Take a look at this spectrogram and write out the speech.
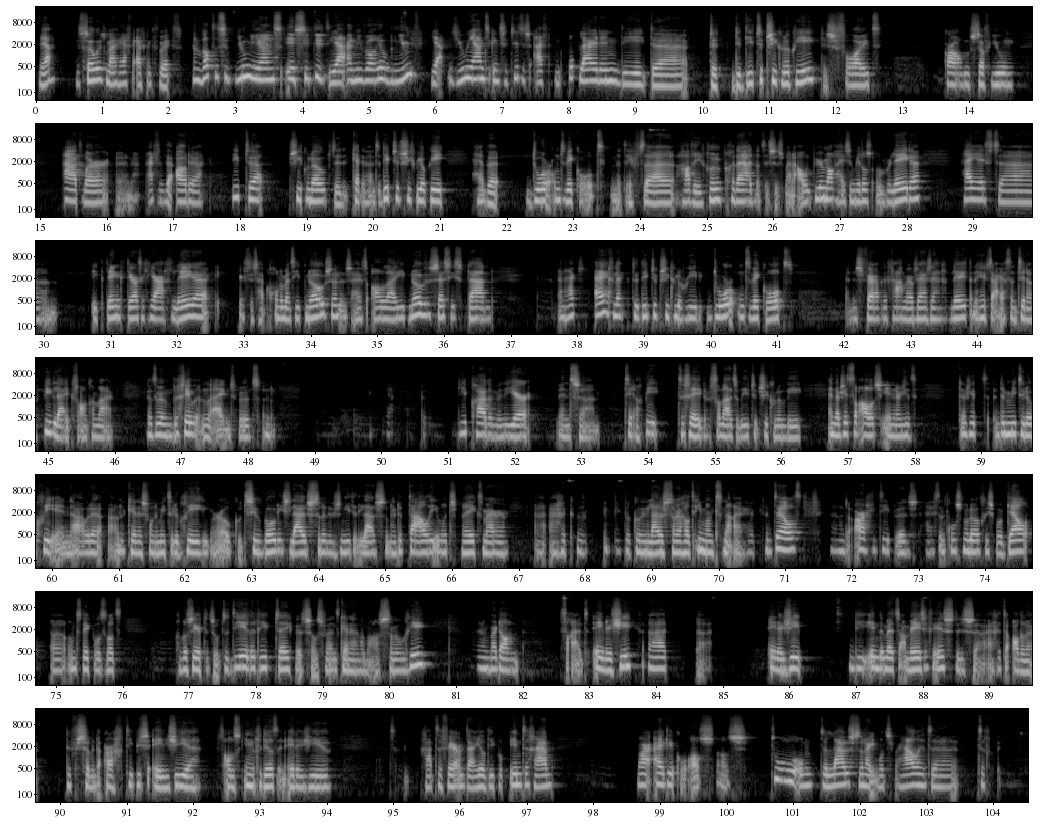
Ja, dus zo is mijn weg eigenlijk geweest. En wat is het Jungiaans Instituut? Ja. Ik ben nu wel heel benieuwd. Ja, het Jungiaans Instituut is eigenlijk een opleiding die de, de, de dieptepsychologie, dus Freud, Carl Gustav Jung, Adler, eh, nou, eigenlijk de oude dieptepsycholoog, de de dieptepsychologie, hebben doorontwikkeld. Dat heeft uh, Harry Grump gedaan, dat is dus mijn oude buurman, hij is inmiddels overleden. Hij heeft, eh, ik denk 30 jaar geleden, hij begonnen met hypnose, dus hij heeft allerlei hypnosesessies gedaan. En hij heeft eigenlijk de dieptepsychologie doorontwikkeld. En is verder gegaan waar zij zijn gebleven. En heeft daar echt een therapielijn van gemaakt. Het is een begin en een eindpunt. Diepgaande manier mensen therapie te geven vanuit de dieptepsychologie. En daar zit van alles in. Er zit daar zit de mythologie in, de oude, oude kennis van de mythologie, maar ook het symbolisch luisteren. Dus niet het luisteren naar de taal die iemand spreekt, maar uh, eigenlijk dieper kunnen luisteren had iemand nou eigenlijk verteld. Uh, de archetypes. Hij heeft een kosmologisch model ontwikkeld wat gebaseerd is op de dierenrieptekens, zoals we het kennen van de astrologie. Maar dan vanuit energie. energie die in de mens aanwezig is. Dus eigenlijk de, andere, de verschillende archetypische energieën, alles ingedeeld in energieën. Het gaat te ver om daar heel diep op in te gaan. Maar eigenlijk als, als tool om te luisteren naar iemands verhaal en te, te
